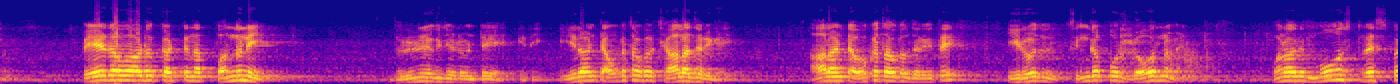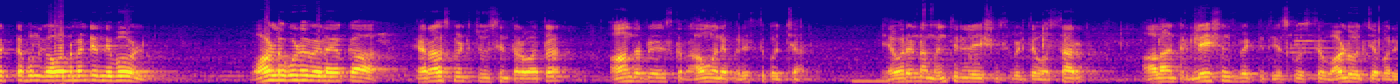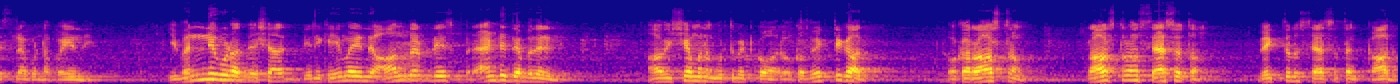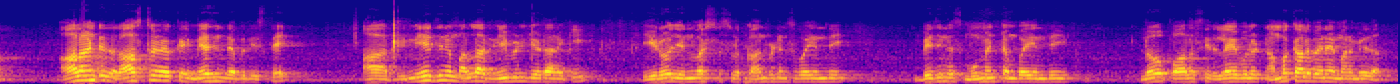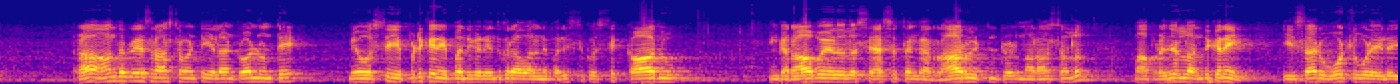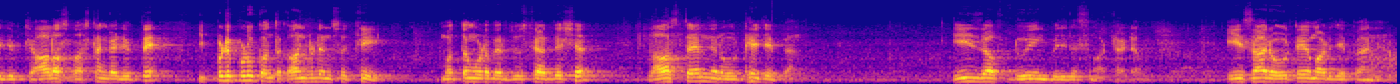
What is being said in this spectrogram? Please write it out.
పేదవాడు కట్టిన పన్నుని దుర్వినియోగం చేయడం అంటే ఇది. ఇలాంటి అవకతవకలు చాలా జరిగాయి. అలాంటి అవకతవకలు జరిగితే ఈరోజు Singapore government one of the most respectable government in the world వాళ్ళు కూడా వీళ్ళ యొక్క హెరాస్మెంట్ చూసిన తర్వాత ఆంధ్రప్రదేశ్కి రావు అనే పరిస్థితికి వచ్చారు. ఎవరైనా మంచి రిలేషన్స్ పెడితే వస్తారు. అలాంటి రిలేషన్స్ పెట్టి తీసుకొస్తే వాళ్ళు వచ్చే పరిస్థితి లేకుండా పోయింది. ఇవన్నీ కూడా దేశ దీనికి ఏమైంది? ఆంధ్రప్రదేశ్ బ్రాండ్ దెబ్బతినింది. ఆ విషయం మనం గుర్తుపెట్టుకోవాలి. ఒక వ్యక్తి కాదు ఒక రాష్ట్రం. రాష్ట్రం శాశ్వతం వ్యక్తులు శాశ్వతం కాదు. అలాంటిది రాష్ట్రం యొక్క ఇమేజ్ని దెబ్బతీస్తే ఆ ఇమేజ్ని మళ్ళా రీబిల్డ్ చేయడానికి ఈరోజు ఇన్వెస్టర్స్లో కాన్ఫిడెన్స్ పోయింది బిజినెస్ మూమెంటం పోయింది లో పాలసీ రిలయబిలిటీ నమ్మకాలు పోయినాయి మన మీద. రా ఆంధ్రప్రదేశ్ రాష్ట్రం అంటే ఇలాంటి వాళ్ళు ఉంటే మేము వస్తే ఎప్పటికైనా ఇబ్బంది కదా ఎందుకు రావాలనే పరిస్థితికి వస్తే కాదు. ఇంకా రాబోయే రోజుల్లో శాశ్వతంగా రారు ఇటువంటి వాళ్ళు మా రాష్ట్రంలో మా ప్రజల్లో. అందుకనే ఈసారి ఓట్లు కూడా వేయలేదు చెప్పి చాలా స్పష్టంగా చెప్తే ఇప్పుడిప్పుడు కొంత కాన్ఫిడెన్స్ వచ్చి మొత్తం కూడా మీరు చూస్తే అధ్యక్ష లాస్ట్ టైం నేను ఒకటే చెప్పాను. ఈజ్ ఆఫ్ డూయింగ్ బిజినెస్ మాట్లాడాం. ఈసారి ఒకటే మాట చెప్పాను నేను.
